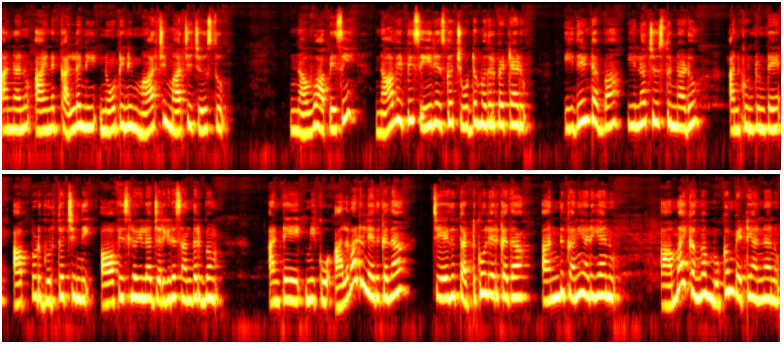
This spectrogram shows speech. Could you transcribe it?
అన్నాను ఆయన కళ్ళని నోటిని మార్చి మార్చి చూస్తూ. నవ్వు ఆపేసి నా వైపే సీరియస్గా చూడడం మొదలుపెట్టాడు. ఇదేంటబ్బా ఇలా చూస్తున్నాడు? అనుకుంటుంటే అప్పుడు గుర్తొచ్చింది ఆఫీస్లో ఇలా జరిగిన సందర్భం. అంటే మీకు అలవాటు లేదు కదా? చేదు తట్టుకోలేరు కదా? అందుకని అడిగాను. అమాయకంగా ముఖం పెట్టి అన్నాను.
